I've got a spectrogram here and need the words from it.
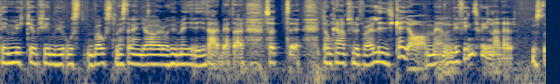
Det är mycket kring hur ost, vad ostmästaren gör och hur mejeriet arbetar. Så att eh, de kan absolut vara lika ja, men det finns skillnader. Just det.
